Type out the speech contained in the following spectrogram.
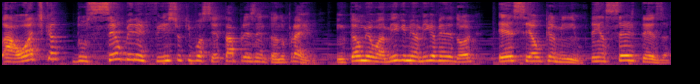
a ótica do seu benefício que você está apresentando para ele. Então, meu amigo e minha amiga vendedor, esse é o caminho. Tenha certeza.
